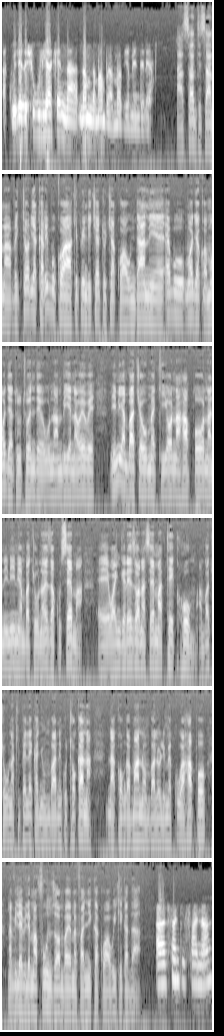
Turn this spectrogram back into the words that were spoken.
akueleze shughuli yake na namna mambo ambavyo yameendelea. Asante sana Victoria, karibu kwa kipindi chetu cha Kwa Undani. Hebu moja kwa moja tu tuende, unaambie na wewe nini ambacho umekiona hapo na ni nini ambacho unaweza kusema. E, Waingereza wanasema take home, ambacho unakipeleka nyumbani kutokana na kongamano ambalo limekuwa hapo na vilevile vile mafunzo ambayo yamefanyika kwa wiki kadhaa. Asante uh, sana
